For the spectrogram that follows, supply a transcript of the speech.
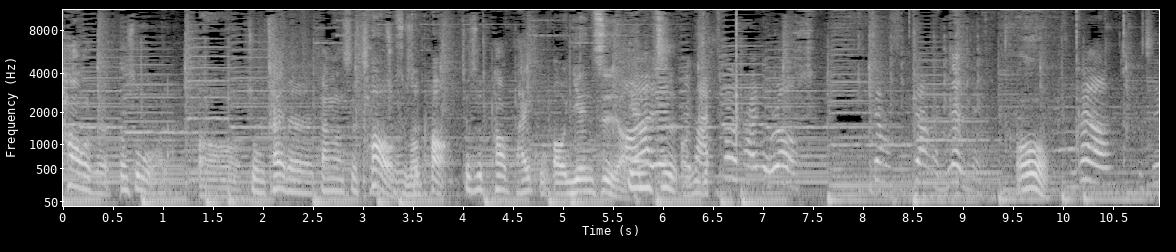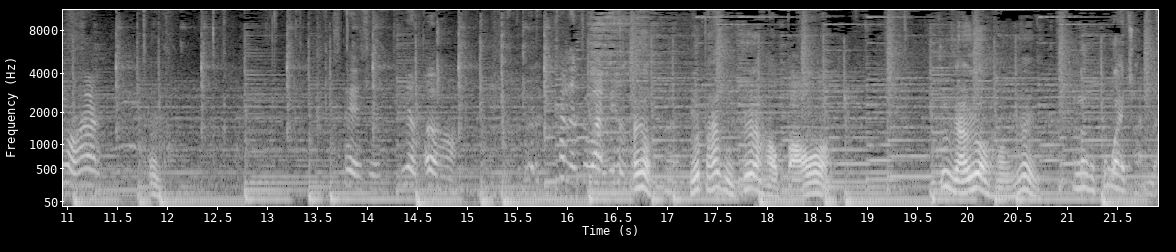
泡的，都是我了。哦，煮菜的当然是泡什么泡？就是泡排骨。哦，腌制啊。腌制哦排这个排骨肉，这样这样很嫩哎。哦，你看哦，你吃一口看。嗯嗯。可以吃，你很饿哈。看得出来你很哎呦，你的排骨真的好薄哦，吃起来肉好嫩。那个不外传的，哦，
